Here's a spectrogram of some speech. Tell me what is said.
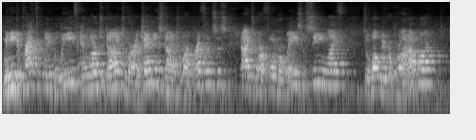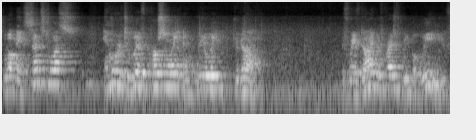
We need to practically believe and learn to die to our agendas, die to our preferences, die to our former ways of seeing life, to what we were brought up on, to what makes sense to us, in order to live personally and really to God. If we have died with Christ, we believe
